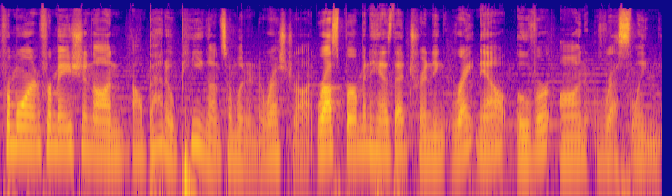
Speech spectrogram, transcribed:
For more information on Albano peeing on someone in a restaurant, Ross Berman has that trending right now over on Wrestling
